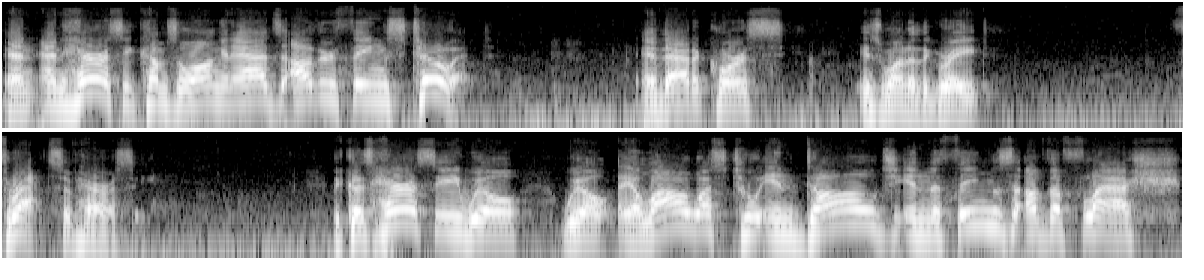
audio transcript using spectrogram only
And, and heresy comes along and adds other things to it. And that, of course, is one of the great threats of heresy. Because heresy will, will allow us to indulge in the things of the flesh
